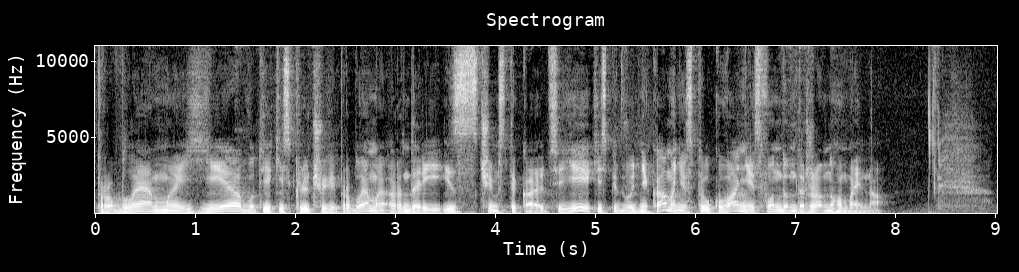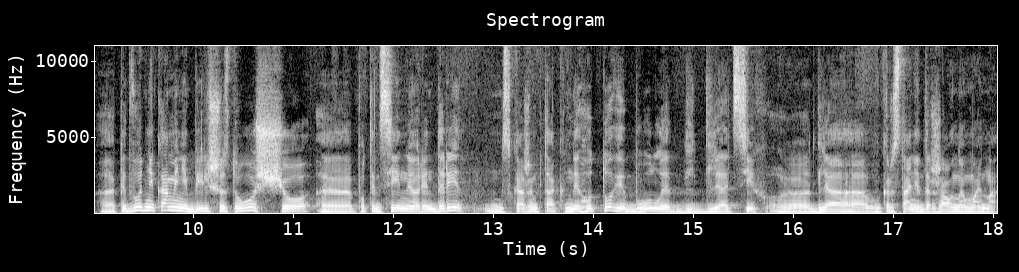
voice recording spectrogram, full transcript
проблеми є, от якісь ключові проблеми орендарі із чим стикаються? Є якісь підводні камені в спілкуванні із фондом державного майна? Е, Підводні камені більше з того, що е, потенційні орендарі, скажімо так, не готові були для цих для використання державного майна.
